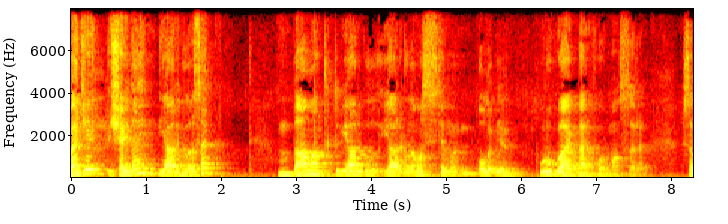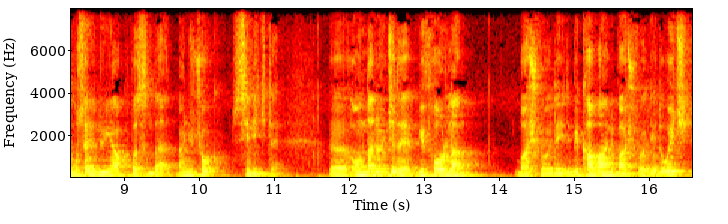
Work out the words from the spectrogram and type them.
Bence şeyden yargılasak daha mantıklı bir yargı, yargılama sistemi olabilir. Uruguay performansları. Mesela bu sene Dünya Kupası'nda bence çok sinikti. Ee, ondan önce de bir Forlan başroldeydi, bir Cavani başroldeydi. O hiç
